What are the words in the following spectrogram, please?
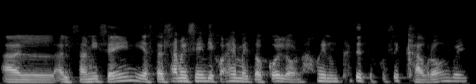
al, al Sami Zayn y hasta el Sami Zayn dijo, ay, me tocó y lo, no, güey, nunca te tocó ese cabrón, güey.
